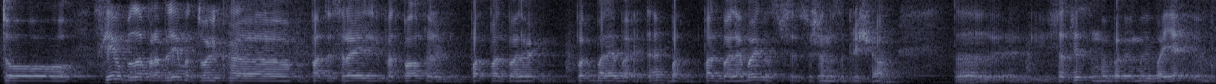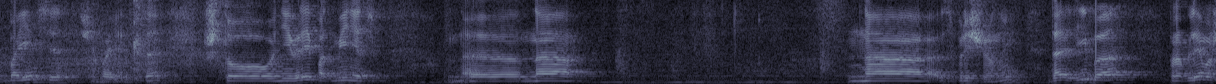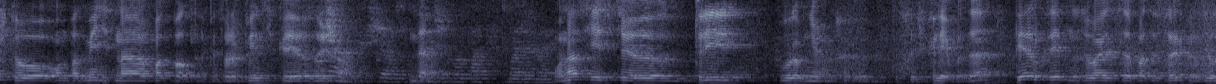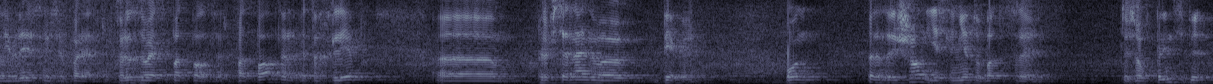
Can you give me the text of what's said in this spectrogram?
то слева была проблема только под Израиль, под Палтер, под, под Балябай, да, под Балябай это совершенно запрещен. Да, и, соответственно, мы, мы боя, боимся, очень боимся, да, что не еврей подменит э, на, на запрещенный, да, либо проблема, что он подменит на подпалтер, который в принципе разрешен. Да. У нас есть э, три уровня э, так сказать, хлеба. Да? Первый хлеб называется под Израиль, который делал евреи, с ним все в порядке. Второй называется подпалтер. Подпалтер это хлеб э, профессионального пекаря. Он разрешен, если нету бат. То есть он в принципе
